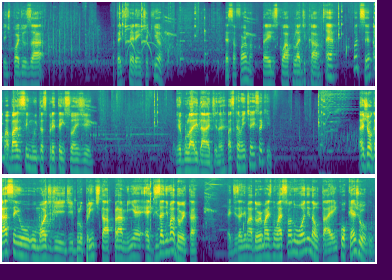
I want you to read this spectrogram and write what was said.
A gente pode usar até diferente aqui, ó. Dessa forma, para ele escoar pro lado de cá. É, pode ser. É uma base sem muitas pretensões de regularidade, né? Basicamente é isso aqui. É, jogar sem o, o mod de, de, blueprint, tá? Pra mim é, é, desanimador, tá? É desanimador, mas não é só no One não, tá? É em qualquer jogo.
